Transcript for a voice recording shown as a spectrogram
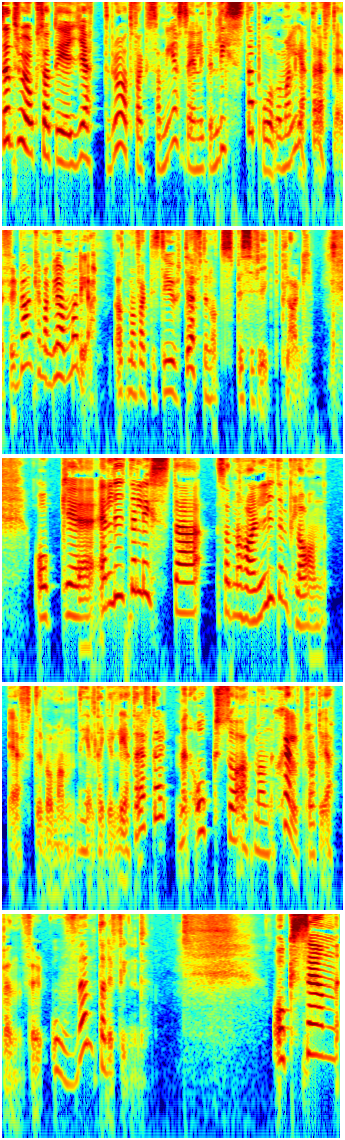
Sen tror jag också att det är jättebra att faktiskt ha med sig en liten lista på vad man letar efter, för ibland kan man glömma det, att man faktiskt är ute efter något specifikt plagg. Och eh, en liten lista så att man har en liten plan efter vad man helt enkelt letar efter, men också att man självklart är öppen för oväntade fynd. Och sen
